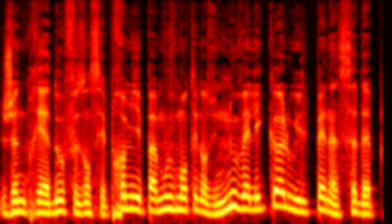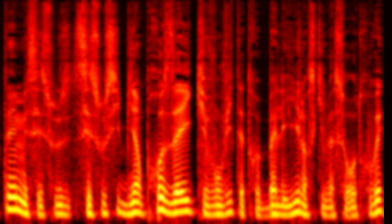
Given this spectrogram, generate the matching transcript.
jeune préado faisant ses premiers pas mouvementés dans une nouvelle école où il peine à s'adapter, mais ses, sou- ses soucis bien prosaïques vont vite être balayés lorsqu'il va se retrouver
